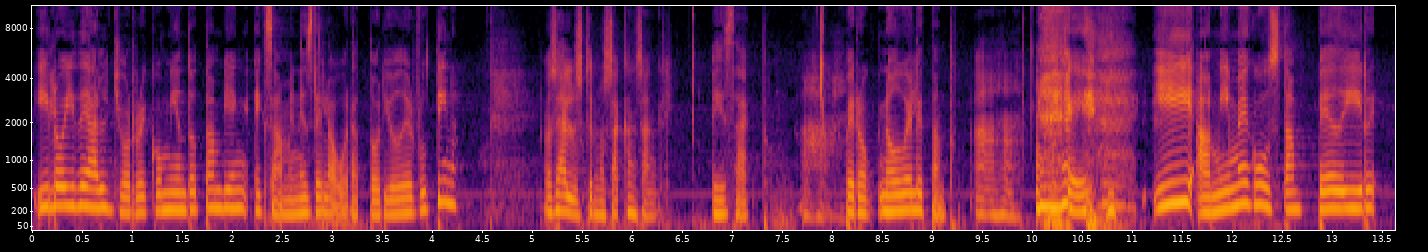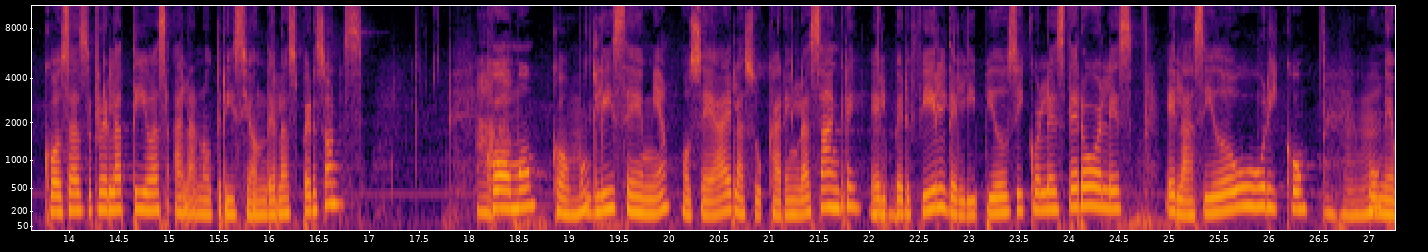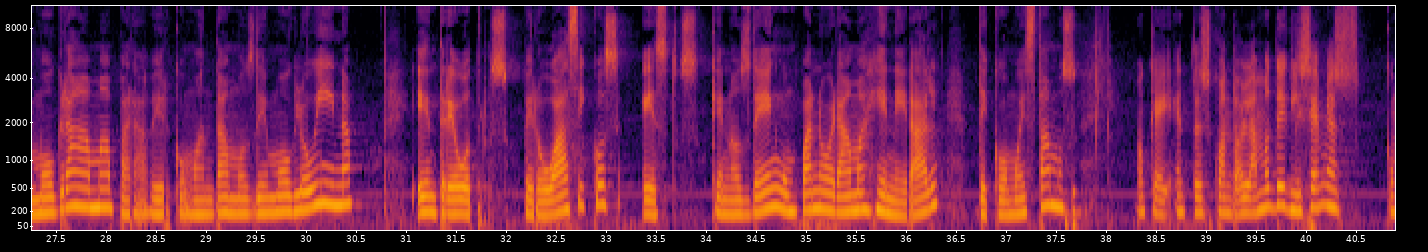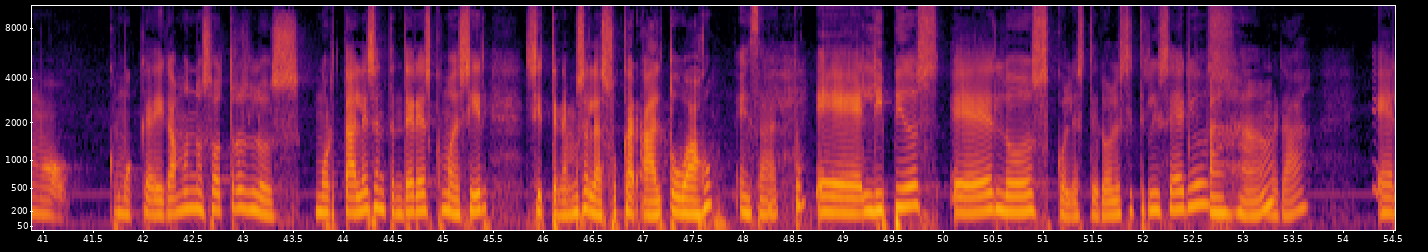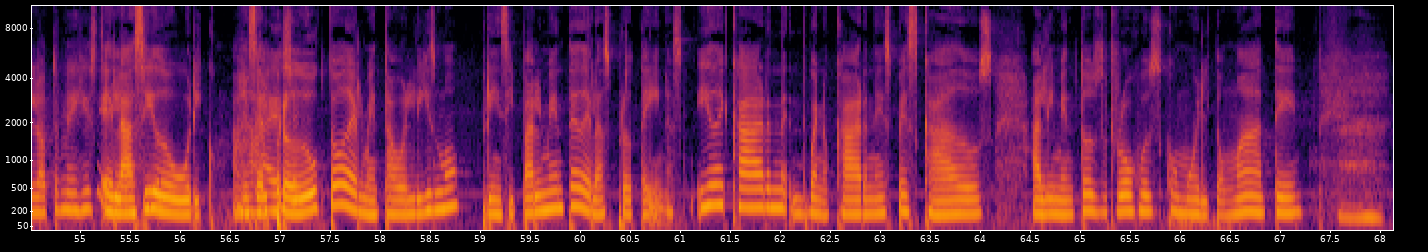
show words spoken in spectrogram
Y lo ideal, yo recomiendo también exámenes de laboratorio de rutina o sea, los que nos sacan sangre. Exacto. Ajá. Pero no duele tanto. Ajá. y a mí me gusta pedir cosas relativas a la nutrición de las personas. Ah, como ¿Cómo? glicemia, o sea, el azúcar en la sangre, el perfil de lípidos y colesteroles, el ácido úrico, un hemograma para ver cómo andamos de hemoglobina, entre otros, pero básicos estos, que nos den un panorama general de cómo estamos. Ok, entonces cuando hablamos de glicemias, como, como que digamos nosotros los mortales entender es como decir si tenemos el azúcar alto o bajo. Exacto. Eh, lípidos es los colesteroles y triglicéridos, ¿verdad? El otro me dijiste. El ácido úrico. es el producto del metabolismo principalmente de las proteínas y de carne, bueno, carnes, pescados, alimentos rojos como el tomate,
